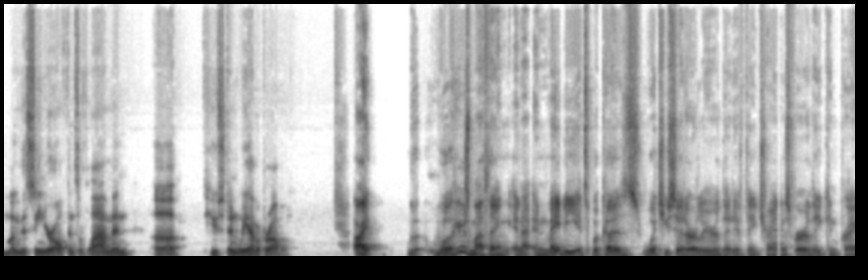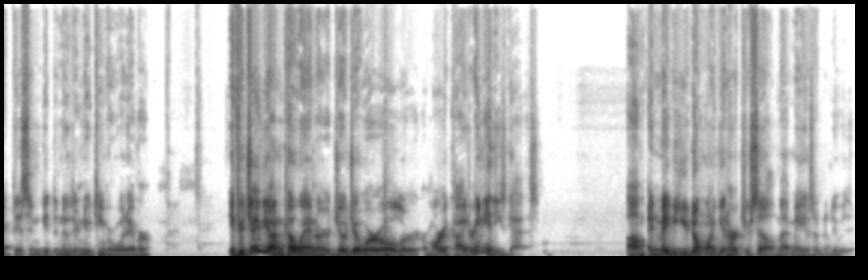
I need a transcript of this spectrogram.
among the senior offensive linemen, uh, Houston, we have a problem. All right. Well, here's my thing, and and maybe it's because what you said earlier that if they transfer, they can practice and get to know their new team or whatever. If you're Javion Cohen or JoJo Earle or, or Mari Kight or any of these guys, um, and maybe you don't want to get hurt yourself, that may have something to do with it.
